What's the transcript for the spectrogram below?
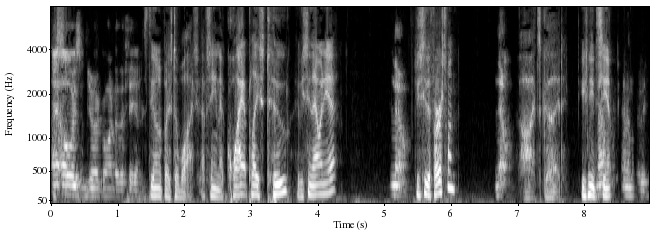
I always enjoy going to the theater. It's the only place to watch. I've seen A Quiet Place 2. Have you seen that one yet? No, Did you see the first one? no, Oh, it's good. You need to not see them. kind of movie.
